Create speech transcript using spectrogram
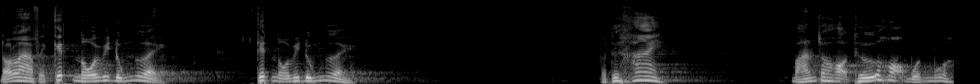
đó là phải kết nối với đúng người, kết nối với đúng người. Và thứ hai, bán cho họ thứ họ muốn mua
